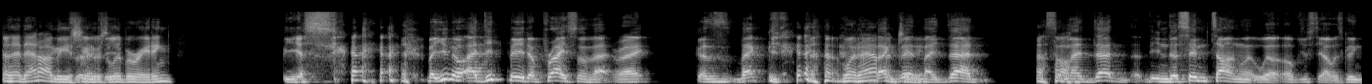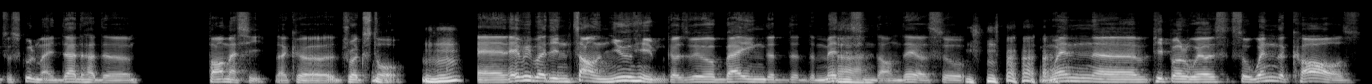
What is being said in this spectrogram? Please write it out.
And that obviously exactly. was liberating. Yes. but you know, I did pay the price of that, right? Because back what happened back then, my dad so oh. my dad in the same town where, where, obviously I was going to school, my dad had a pharmacy, like a drugstore. Mm-hmm. And everybody in town knew him because we were buying the, the, the medicine down there. So when uh, people were, so when the cars,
